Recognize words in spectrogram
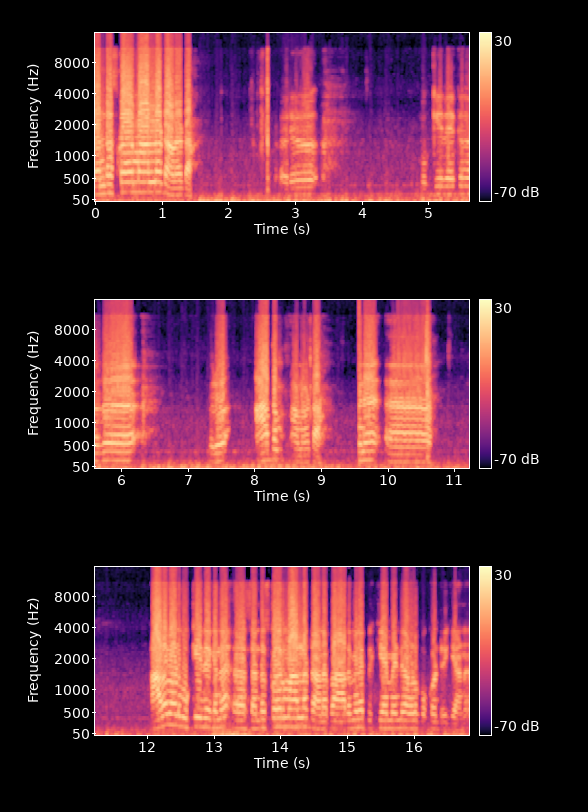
സെൻട്രൽ സ്ക്വയർ മാളിലോട്ടാണ് കേട്ടാ. ഒരു ബുക്ക് ചെയ്തേക്കുന്നത് ഒരു ആദം ആണ് കേട്ടാ. പിന്നെ ആദമാണ് ബുക്ക് ചെയ്തേക്കുന്നത് സെൻട്രൽ സ്ക്വയർ മാളിലോട്ടാണ്. അപ്പൊ ആദമിനെ പിക്ക് ചെയ്യാൻ വേണ്ടി നമ്മൾ പൊക്കോണ്ടിരിക്കുകയാണ്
